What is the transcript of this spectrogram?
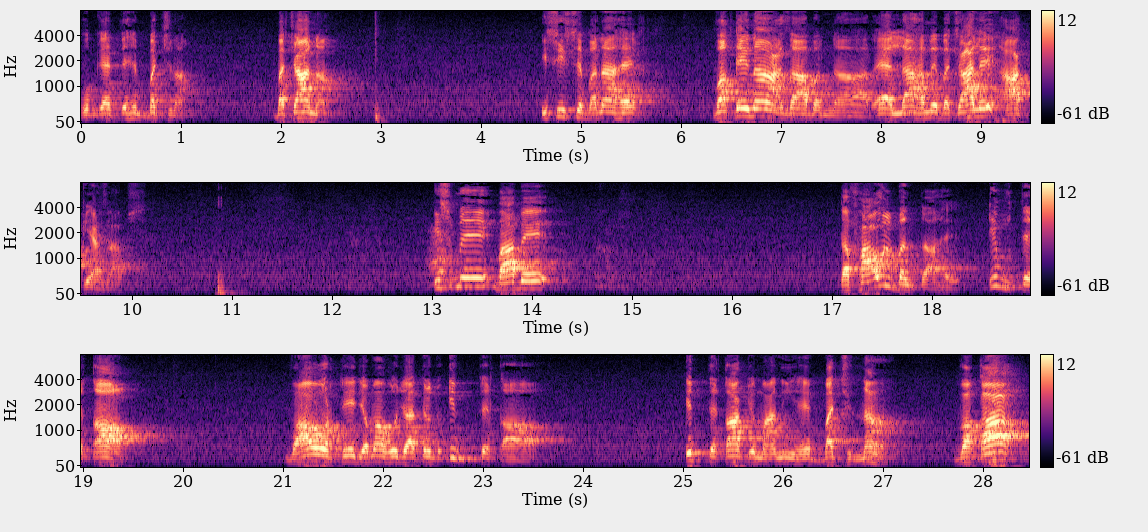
وہ کہتے ہیں بچنا۔ بچانا۔ اسی سے بنا ہے وقینا عذاب النار۔ اے اللہ، ہمیں بچا لے آگ کے عذاب سے۔ اس میں باب تفاول بنتا ہے۔ ابتقا واؤ اور تے جمع ہو جاتے ہیں تو ابتقا اتقا کے معنی ہے بچنا۔ وقا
